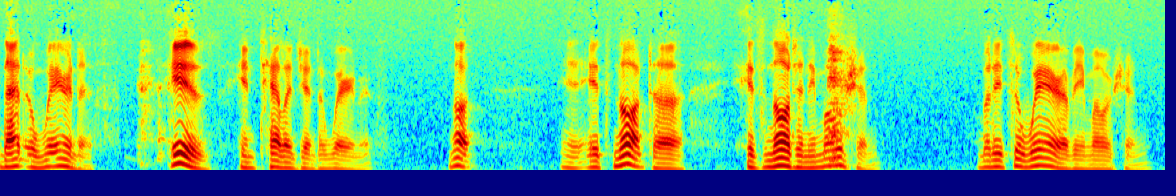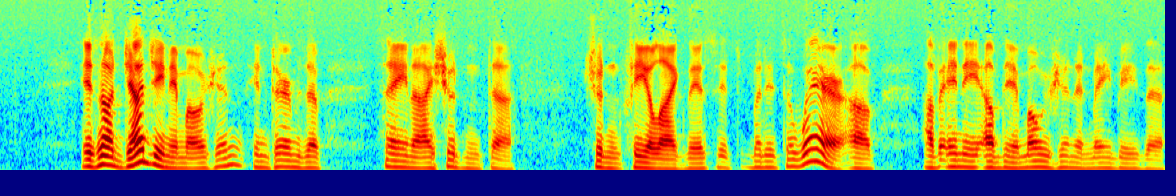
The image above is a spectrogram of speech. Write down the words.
that awareness is intelligent awareness. Not, it's not, uh, it's not an emotion, but it's aware of emotion. It's not judging emotion in terms of saying I shouldn't uh, shouldn't feel like this, it's, but it's aware of, of any of the emotion and maybe the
